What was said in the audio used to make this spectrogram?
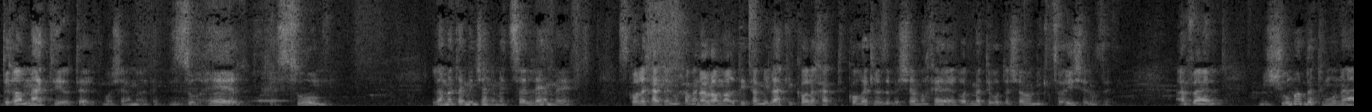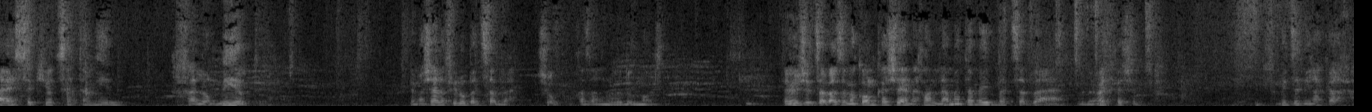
דרמטי יותר, כמו שאמרתם. זוהר, קסום. למה תמיד כשאני מצלמת, אז כל אחד, אני בכוונה לא אמרתי את המילה, כי כל אחד קוראת לזה בשם אחר, עוד מעט תראו את השם המקצועי של זה. אבל משום מה בתמונה העסק יוצא תמיד חלומי יותר. למשל אפילו בצבא, שוב, חזרנו לדוגמאות. אתם יודעים שצבא זה מקום קשה, נכון? למה תמיד בצבא זה באמת קשה? תמיד זה נראה ככה.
